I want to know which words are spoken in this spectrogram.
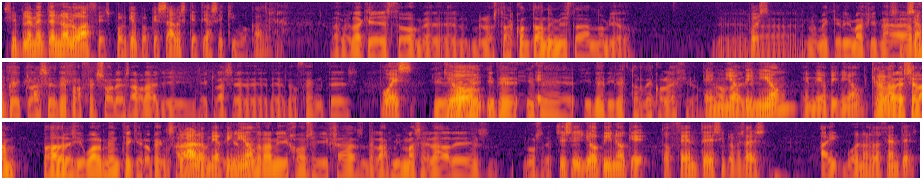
Simplemente no lo haces. ¿Por qué? Porque sabes que te has equivocado. La verdad que esto me, lo estás contando y me está dando miedo. Eh, pues, no me quiero imaginar qué clases de profesores habrá allí, qué clase de, docentes. Pues y de, y, de, eh, y, de, director de colegio. En mi opinión, en mi opinión. Que a la vez serán padres igualmente, quiero pensar. Claro, en mi opinión. Que tendrán hijos y hijas de las mismas edades, no sé. Sí, sí, yo opino que docentes y profesores, hay buenos docentes,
